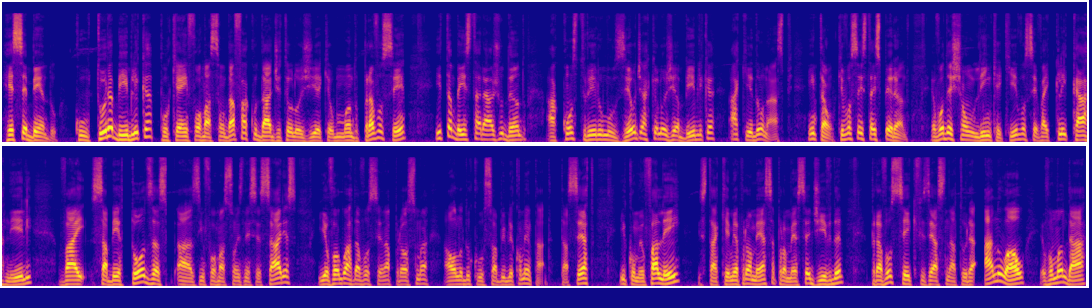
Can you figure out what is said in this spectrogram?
recebendo cultura bíblica, porque é a informação da Faculdade de Teologia que eu mando para você, e também estará ajudando a construir o Museu de Arqueologia Bíblica aqui do UNASP. Então, o que você está esperando? Eu vou deixar um link aqui, você vai clicar nele, vai saber todas as, as informações necessárias e eu vou aguardar você na próxima aula do curso A Bíblia Comentada, tá certo? E como eu falei, está aqui a minha promessa, a promessa é dívida. Para você que fizer assinatura anual, eu vou mandar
